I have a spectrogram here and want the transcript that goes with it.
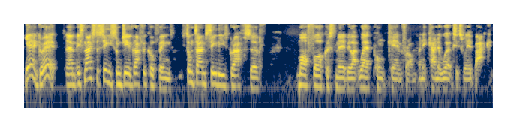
Yeah, great. Um, it's nice to see some geographical things. Sometimes see these graphs of more focused, maybe like where punk came from, and it kind of works its way back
